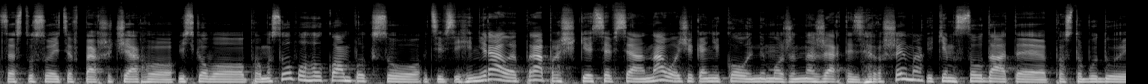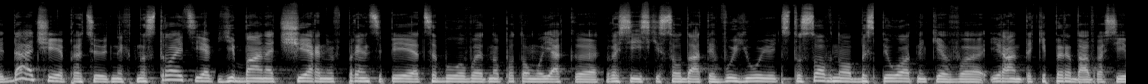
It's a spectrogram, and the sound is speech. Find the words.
Це стосується в першу чергу військово-промислового комплексу. Ці всі генерали, прапорщики, ця вся наволочка ніколи не може нажертись грошима, яким солдати просто будують дачі, працюють в них на стройці, як їбана чернь. В принципі, це було видно по тому, як е, російські солдати воюють стосовно безпілотників. Е, Іран таки передав Росії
